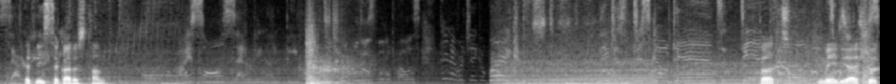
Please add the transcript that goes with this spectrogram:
Saturday At least I got a stunt. But maybe I should...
